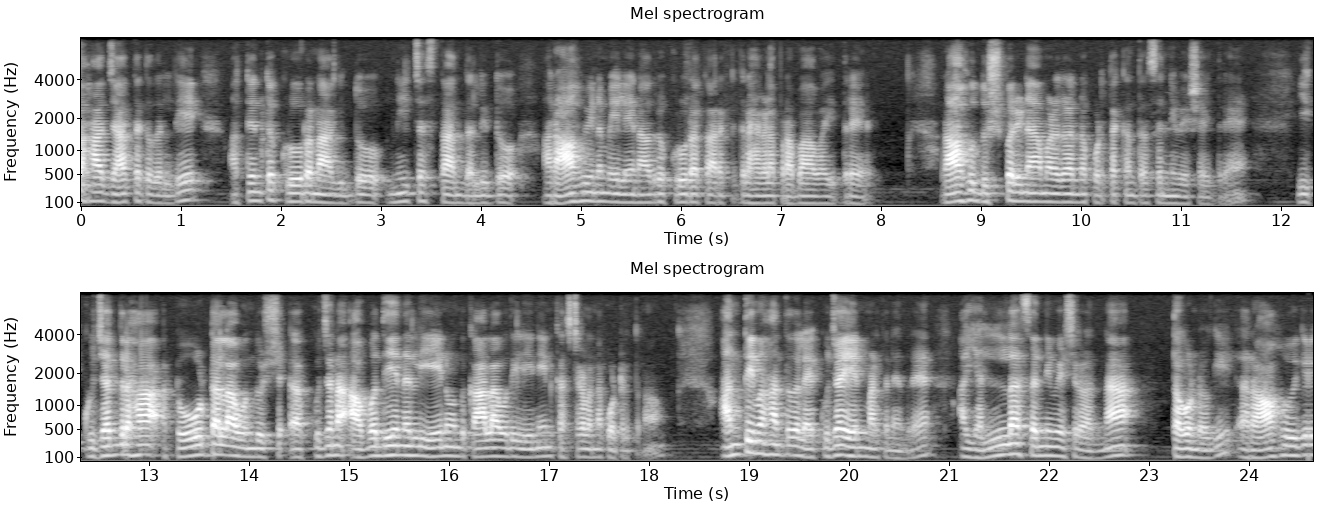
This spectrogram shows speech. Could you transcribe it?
ಸಹ ಜಾತಕದಲ್ಲಿ ಅತ್ಯಂತ ಕ್ರೂರನಾಗಿದ್ದು, ನೀಚ ಸ್ಥಾನದಲ್ಲಿದ್ದು, ಆ ರಾಹುವಿನ ಮೇಲೆ ಏನಾದರೂ ಕ್ರೂರಕಾರಕ ಗ್ರಹಗಳ ಪ್ರಭಾವ ಇದ್ದರೆ ರಾಹು ದುಷ್ಪರಿಣಾಮಗಳನ್ನು ಕೊಡ್ತಕ್ಕಂಥ ಸನ್ನಿವೇಶ ಇದ್ದರೆ ಈ ಕುಜಗ್ರಹ ಟೋಟಲ್ ಆ ಒಂದು ಶ ಕುಜನ ಅವಧಿಯಲ್ಲಿ ಏನೋ ಒಂದು ಕಾಲಾವಧಿಯಲ್ಲಿ ಏನೇನು ಕಷ್ಟಗಳನ್ನು ಕೊಟ್ಟಿರ್ತಾನೋ ಅಂತಿಮ ಹಂತದಲ್ಲಿ ಕುಜ ಏನು ಮಾಡ್ತಾನೆ ಅಂದರೆ ಆ ಎಲ್ಲ ಸನ್ನಿವೇಶಗಳನ್ನು ತಗೊಂಡೋಗಿ ರಾಹುವಿಗೆ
